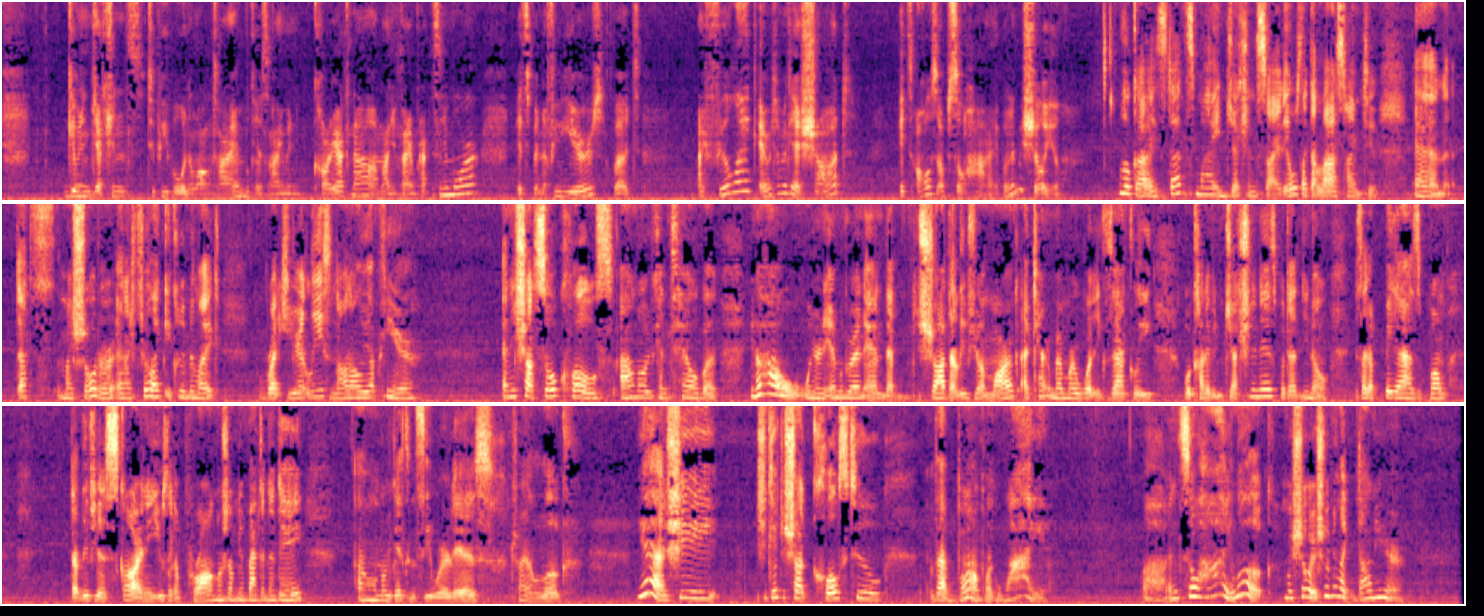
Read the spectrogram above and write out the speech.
given injections to people in a long time because I'm in cardiac now. I'm not in practice anymore. It's been a few years, but I feel like every time I get a shot, it's always up so high. But let me show you. Look guys, that's my injection site. It was like that last time too. And that's my shoulder and I feel like it could have been like right here at least, not all the way up here. And it shot so close. I don't know if you can tell, but you know how when you're an immigrant and that shot that leaves you a mark? I can't remember what exactly what kind of injection it is, but that, you know, it's like a big ass bump that leaves you a scar and they use like a prong or something back in the day. I don't know if you guys can see where it is. I'm trying to look. Yeah, she she gave the shot close to that bump. Like, why? Oh, and it's so high. Look, shoulder. It should have been like down here.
